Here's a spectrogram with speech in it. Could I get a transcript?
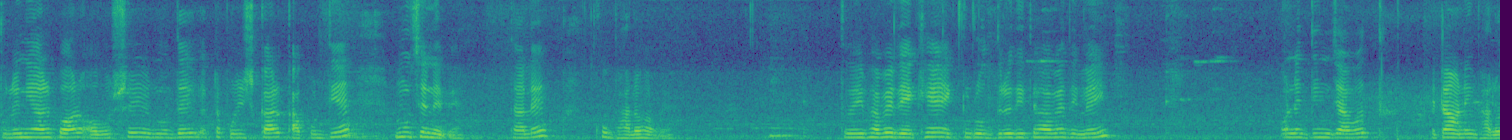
তুলে নেওয়ার পর অবশ্যই এর মধ্যে একটা পরিষ্কার কাপড় দিয়ে মুছে নেবে। তাহলে খুব ভালো হবে। তো এইভাবে রেখে একটু রৌদ্রে দিতে হবে দিলেই অনেক দিন যাবৎ এটা অনেক ভালো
